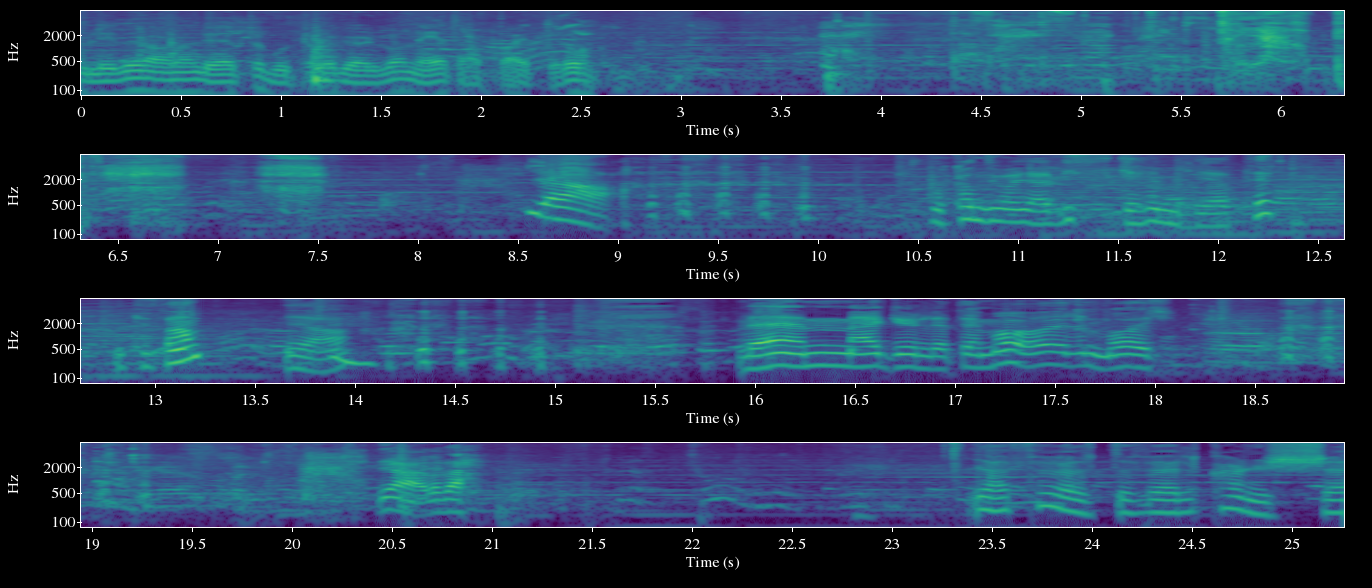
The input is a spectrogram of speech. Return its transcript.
Oliver og han løper bortover gulvet og ned trappa etter henne. Ja. Nå kan du og jeg hviske hemmeligheter, ikke sant? Ja. Hvem er gullet til mormor? Det er det, da. Jeg følte vel kanskje,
